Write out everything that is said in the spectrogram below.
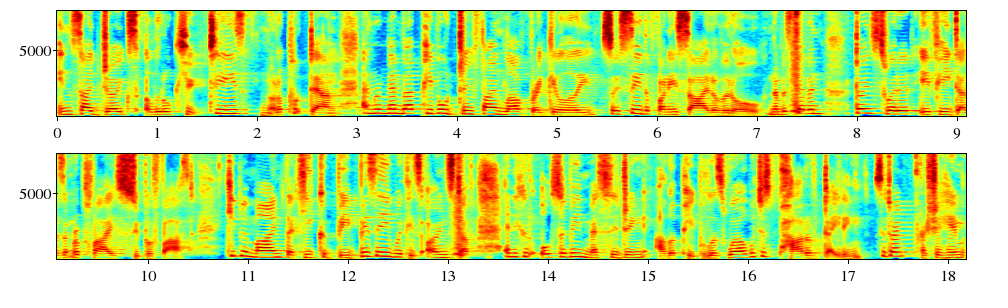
inside jokes, a little cute tease, not a put down. And remember, people do find find love regularly, so see the funny side of it all. Number seven, don't sweat it if he doesn't reply super fast. Keep in mind that he could be busy with his own stuff and he could also be messaging other people as well, which is part of dating. So don't pressure him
